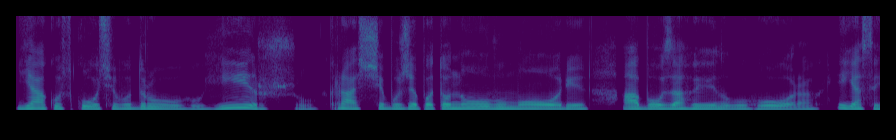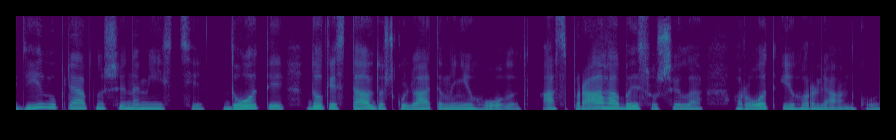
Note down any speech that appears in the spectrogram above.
як ускочив у другу, гіршу. Краще б уже потонув у морі або загинув у горах. І я сидів, уклякнувши на місці, доти, доки став дошкуляти мені голод, а спрага висушила рот і горлянку.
